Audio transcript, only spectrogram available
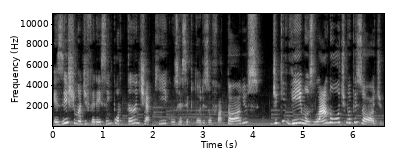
Existe uma diferença importante aqui com os receptores olfatórios de que vimos lá no último episódio.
